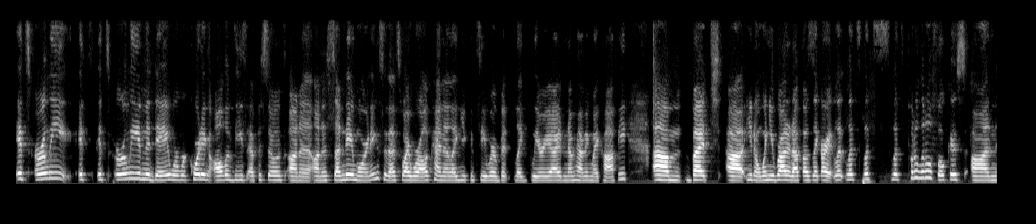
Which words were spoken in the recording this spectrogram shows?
it's early. It's it's early in the day. We're recording all of these episodes on a on a Sunday morning, so that's why we're all kind of like you can see we're a bit like bleary eyed, and I'm having my coffee. Um, but uh, you know, when you brought it up, I was like, all right, let, let's let's let's put a little focus on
